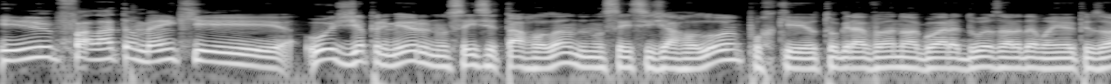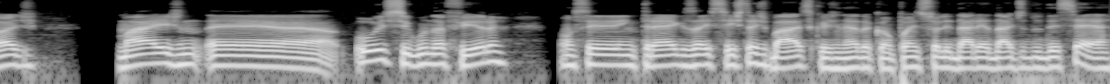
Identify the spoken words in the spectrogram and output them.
E falar também que hoje, dia primeiro, não sei se tá rolando, não sei se já rolou, porque eu tô gravando agora duas horas da manhã o episódio. Mas é, hoje, segunda-feira, vão ser entregues as cestas básicas né, da campanha de solidariedade do DCE.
